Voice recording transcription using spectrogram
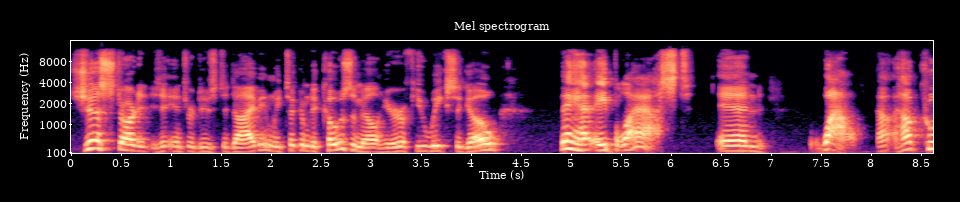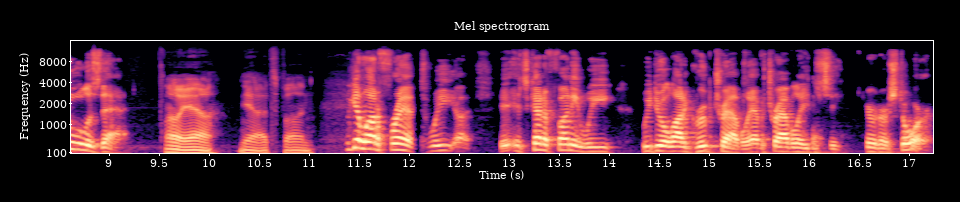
just started to introduce to diving. We took them to Cozumel here a few weeks ago. They had a blast. And wow, how, how cool is that? Oh, yeah. Yeah, it's fun. We get a lot of friends. We uh, It's kind of funny. We, we do a lot of group travel. We have a travel agency here at our store.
